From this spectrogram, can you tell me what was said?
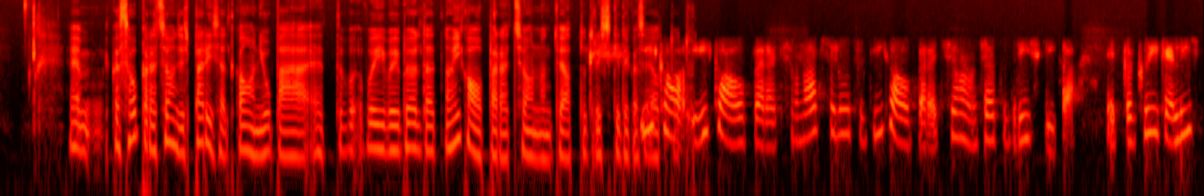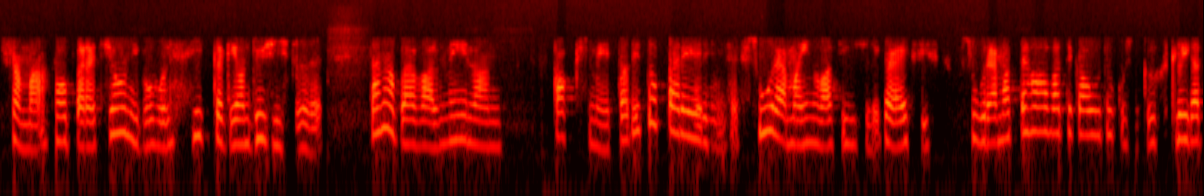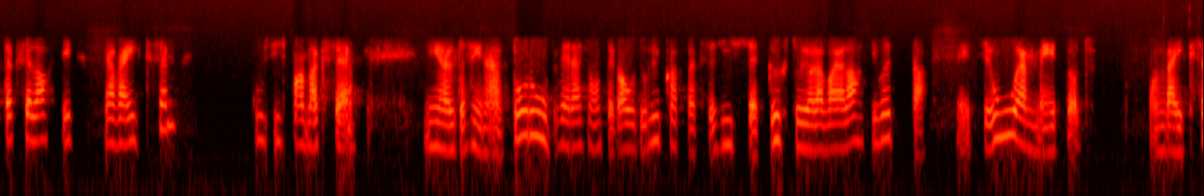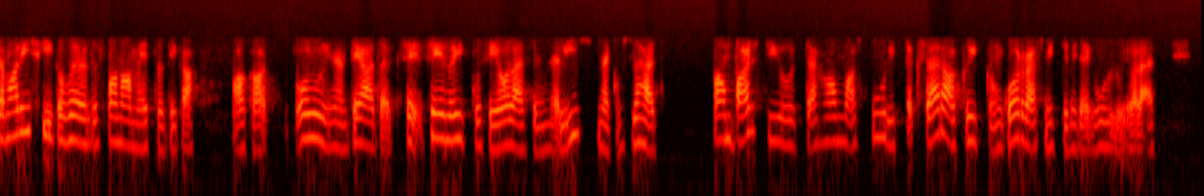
kas see operatsioon siis päriselt ka on jube, et või võib öelda, et no iga operatsioon on teatud riskidega seotud? iga, iga operatsioon, absoluutselt iga operatsioon on seotud riskiga, et ka kõige lihtsama operatsiooni puhul ikkagi on tüsistused. tänapäeval meil on kaks meetodit opereerimiseks, suurema invasiivsusega ehk siis suuremate haavade kaudu, kus kõht lõigatakse lahti ja väiksem, kus siis pannakse nii-öelda selline toru veresoonte kaudu lükatakse sisse, et kõhtu ei ole vaja lahti võtta. et see uuem meetod on väiksema riskiga võrreldes vana meetodiga, aga oluline on teada, et see, see lõikus ei ole selline lihtne, kus lähed hambaarsti juurde, hammas puuritakse ära, kõik on korras, mitte midagi hullu ei ole.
